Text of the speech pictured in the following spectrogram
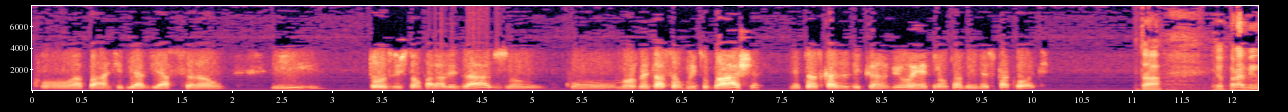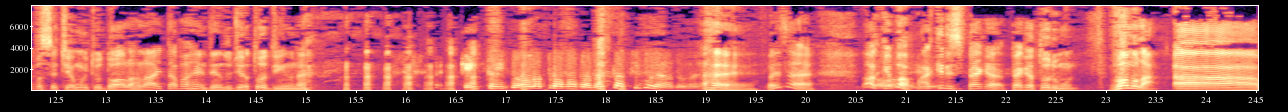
com a parte de aviação, e todos estão paralisados ou com movimentação muito baixa, então as casas de câmbio entram também nesse pacote. Tá. Para mim, você tinha muito dólar lá e estava rendendo o dia todinho, né? Quem tem dólar provavelmente está segurando, né? É, pois é. Ok, bom, aqueles pega, pega todo mundo. Vamos lá. Ah,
